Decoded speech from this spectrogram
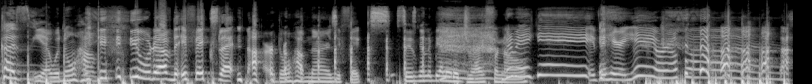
Cause yeah, we don't have you would have the effects like We Nar. don't have NARS effects. So it's gonna be a little dry for now. Like, yay! If you hear a yay or applause.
